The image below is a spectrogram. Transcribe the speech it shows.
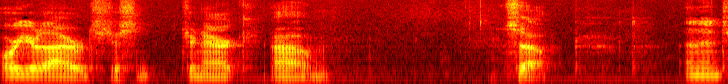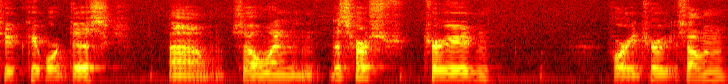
Or that or it's just generic. Um, so, and then two Qliphort Disk. Um, so when this card's triggered for a tribute summon,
